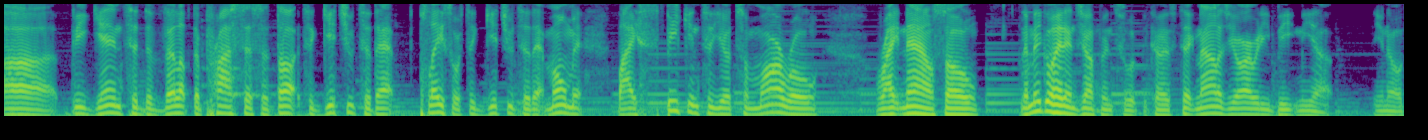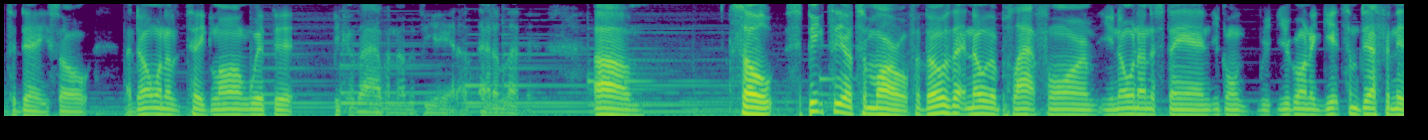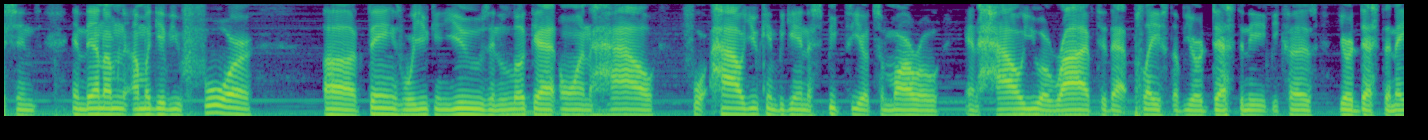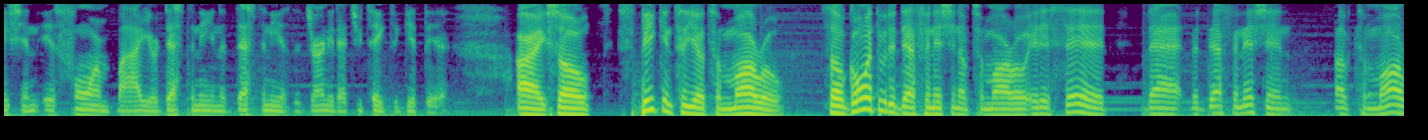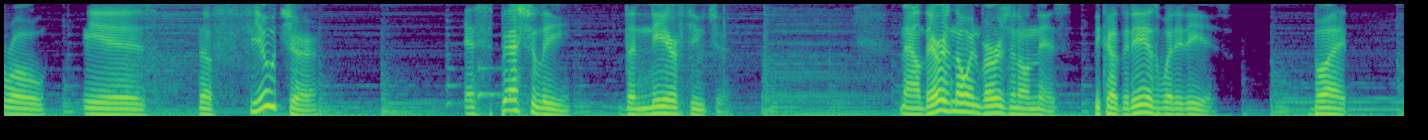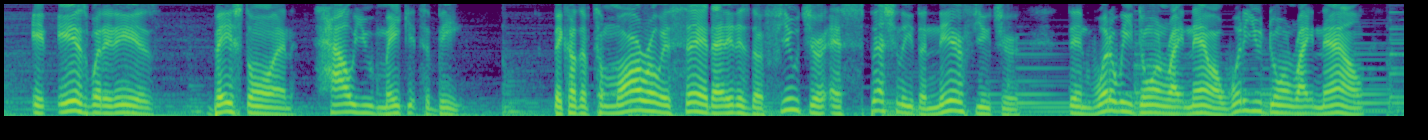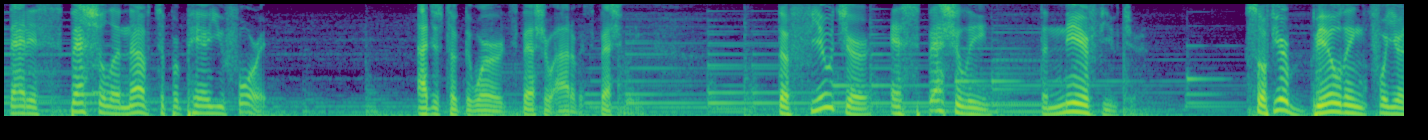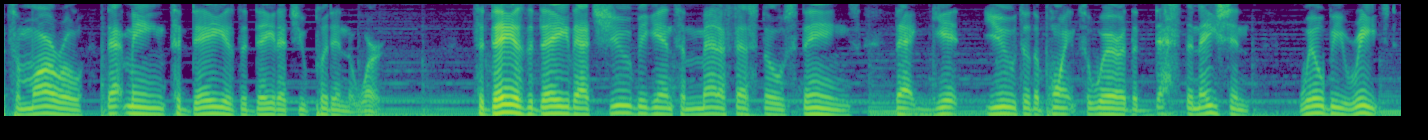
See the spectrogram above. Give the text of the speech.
uh, begin to develop the process of thought to get you to that place or to get you to that moment by speaking to your tomorrow right now. So let me go ahead and jump into it because technology already beat me up, you know, today. So I don't want to take long with it because I have another VA at, at 11. Um, so speak to your tomorrow. For those that know the platform, you know and understand. You're going you're going to get some definitions, and then I'm I'm gonna give you four uh, things where you can use and look at on how for how you can begin to speak to your tomorrow and how you arrive to that place of your destiny because your destination is formed by your destiny and the destiny is the journey that you take to get there. All right, so speaking to your tomorrow, so going through the definition of tomorrow, it is said that the definition of tomorrow is the future, especially the near future. Now, there is no inversion on this because it is what it is. But it is what it is based on how you make it to be. Because if tomorrow is said that it is the future, especially the near future, then what are we doing right now? Or what are you doing right now that is special enough to prepare you for it? I just took the word special out of especially. The future, especially the near future. So if you're building for your tomorrow, that means today is the day that you put in the work. Today is the day that you begin to manifest those things that get you to the point to where the destination will be reached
